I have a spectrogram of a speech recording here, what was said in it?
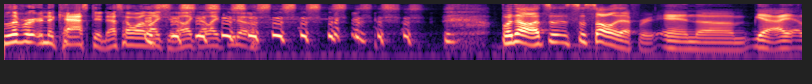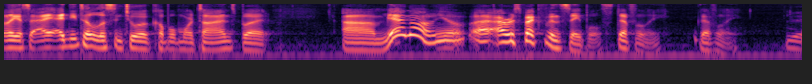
Deliver it in the casket. That's how I like it. I like, I like you know. but no, it's a, it's a solid effort, and um, yeah, I like I said, I, I need to listen to it a couple more times, but um, yeah, no, you know, I, I respect Vince Staples, definitely, definitely. Yeah.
